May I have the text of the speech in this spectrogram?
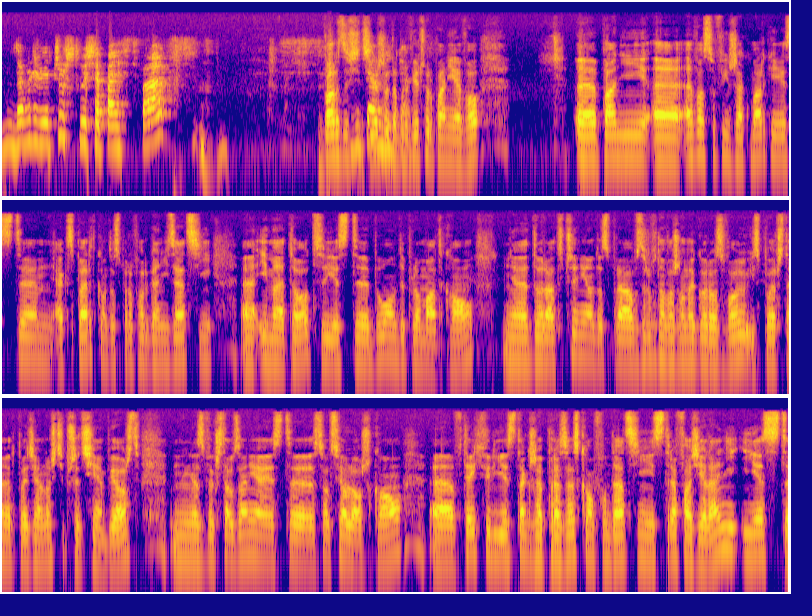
Dobry wieczór, słyszę Państwa. Bardzo się witam, cieszę. Witam. Dobry wieczór Pani Ewo. E, pani e, Ewa Sofin-Jacques-Mark jest ekspertką do spraw organizacji e, i metod, jest byłą dyplomatką, doradczynią do spraw zrównoważonego rozwoju i społecznej odpowiedzialności przedsiębiorstw. Z wykształcenia jest socjolożką. W tej chwili jest także prezeską Fundacji Strefa Zieleni i jest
